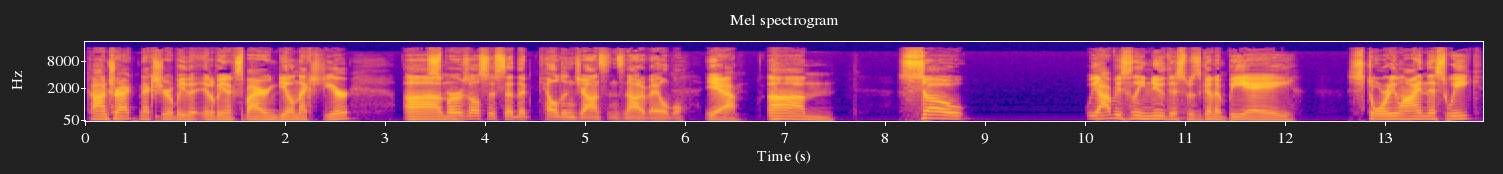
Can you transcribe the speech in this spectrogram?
contract. Next year will be the, it'll be an expiring deal next year. Um, Spurs also said that Keldon Johnson's not available. Yeah. Um, so we obviously knew this was going to be a storyline this week,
